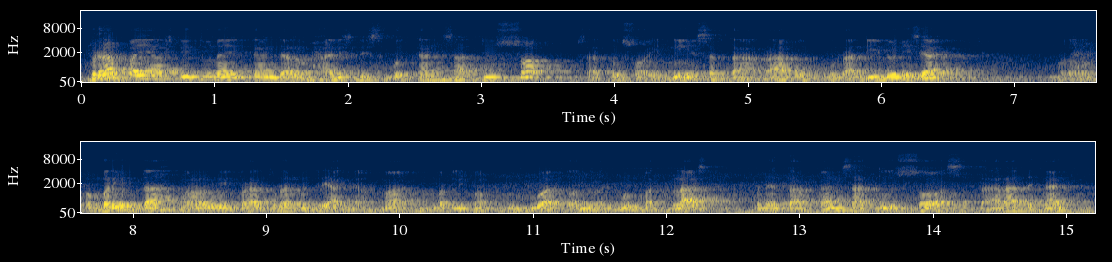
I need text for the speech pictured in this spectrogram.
Berapa yang harus ditunaikan dalam hadis disebutkan satu sok. Satu sok ini setara ukuran di Indonesia. Pemerintah melalui peraturan Menteri Agama nomor 52 tahun 2014 menetapkan satu sok setara dengan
